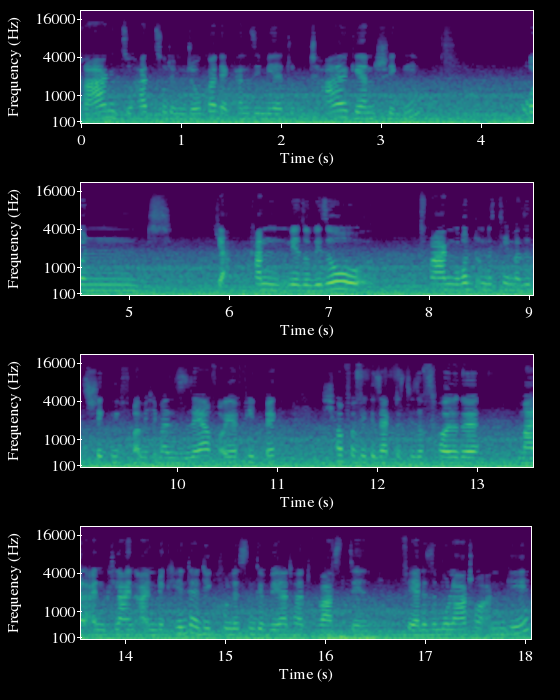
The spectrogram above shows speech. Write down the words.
Fragen zu hat zu dem Joker, der kann sie mir total gern schicken und ja, kann mir sowieso Fragen rund um das Thema Sitz schicken. Ich freue mich immer sehr auf euer Feedback. Ich hoffe, wie gesagt, dass diese Folge mal einen kleinen Einblick hinter die Kulissen gewährt hat, was den Pferdesimulator angeht.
